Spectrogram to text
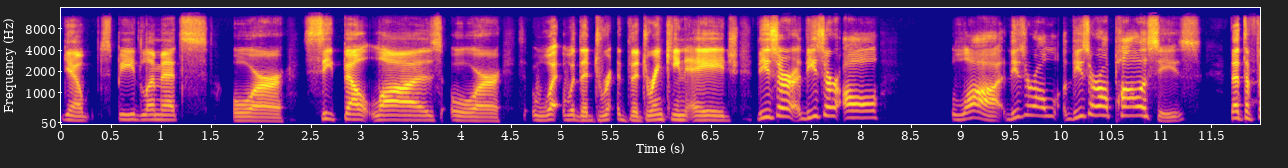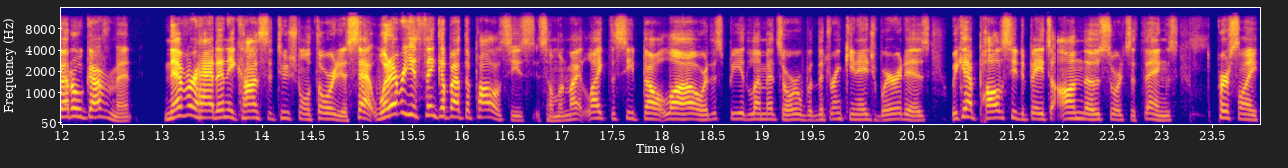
you know, speed limits or seatbelt laws or what with the the drinking age. These are these are all law. These are all these are all policies that the federal government never had any constitutional authority to set. Whatever you think about the policies, someone might like the seatbelt law or the speed limits or the drinking age where it is. We can have policy debates on those sorts of things. Personally,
